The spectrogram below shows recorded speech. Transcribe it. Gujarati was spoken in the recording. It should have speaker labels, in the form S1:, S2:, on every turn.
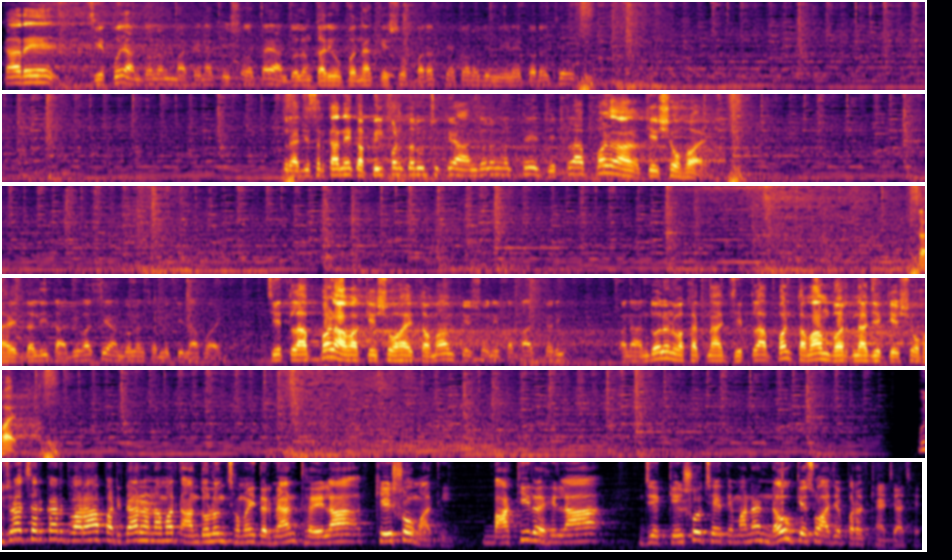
S1: સરકારે જે કોઈ આંદોલન માટેના કેસો હતા, એ આંદોલનકારીઓ ઉપરના કેસો પરત ખેંચવાનો જે નિર્ણય કર્યો છે રાજ્ય સરકારને એક અપીલ પણ કરું છું કે આંદોલન વખતે જેટલા પણ કેસો હોય ચાહે દલિત આદિવાસી આંદોલન સમિતિના હોય, જેટલા પણ આવા કેસો હોય, તમામ કેસોની તપાસ કરી અને આંદોલન વખતના જેટલા પણ તમામ વર્ગના જે કેસો હોય.
S2: ગુજરાત સરકાર દ્વારા પાટીદાર અનામત આંદોલન સમય દરમિયાન થયેલા કેસોમાંથી બાકી રહેલા જે કેસો છે, તેમાંના નવ કેસો આજે પરત ખેંચ્યા છે.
